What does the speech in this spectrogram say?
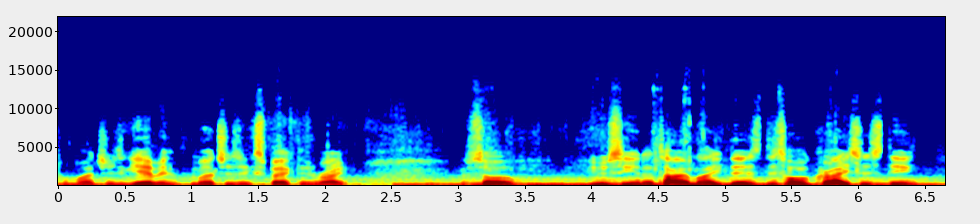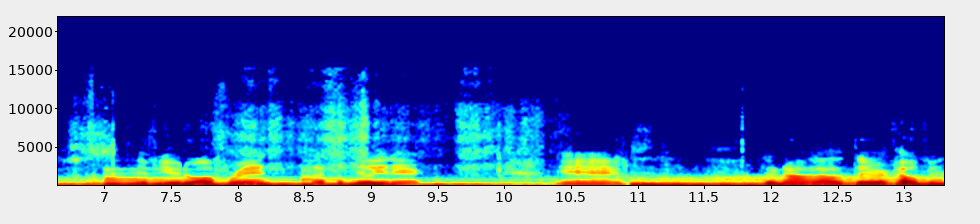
Too much is given, much is expected, right? So, you see, in a time like this, this whole crisis thing, if you know a friend that's a millionaire and they're not out there helping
